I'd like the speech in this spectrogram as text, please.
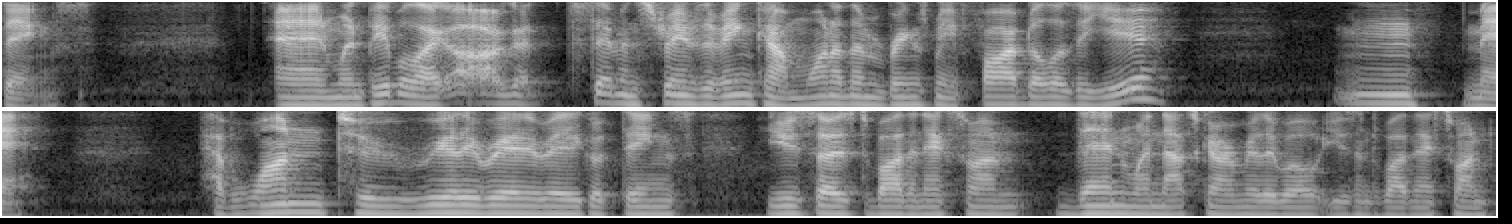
things. And when people are like, oh, I've got seven streams of income, one of them brings me $5 a year, mm, meh. Have one, two really, really, really good things. Use those to buy the next one. Then, when that's going really well, use them to buy the next one.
